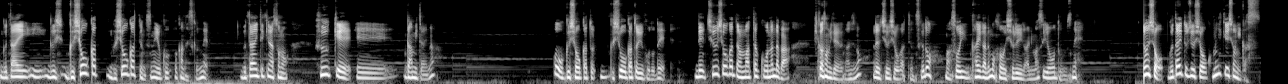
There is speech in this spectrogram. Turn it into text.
具体、具象化、具象化っていうんですね。よくわかんないですけどね。具体的なその風景、えー、画みたいな、を具象化と、具象化ということで、で、抽象画ってのは全くこう、なんだか、ピカソみたいな感じの、あるいは抽象画って言うんですけど、まあそういう絵画でもそういう種類がありますよ、ということですね。4章、具体と抽象、コミュニケーションに生かす。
